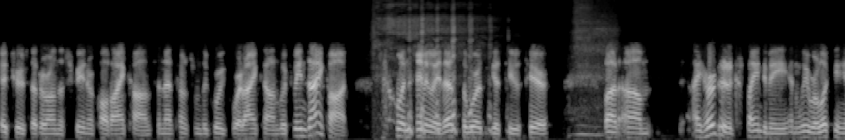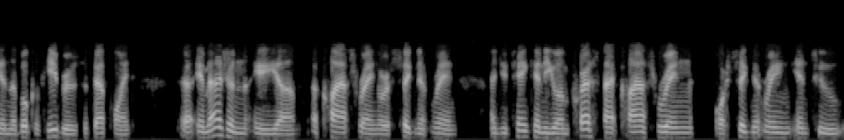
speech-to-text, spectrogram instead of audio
pictures that are on the screen are called icons, and that comes from the Greek word icon, which means icon. So anyway, that's the word that gets used here. But um, I heard it explained to me, and we were looking in the book of Hebrews at that point. Uh, imagine a uh, a class ring or a signet ring, and you take and you impress that class ring or signet ring into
